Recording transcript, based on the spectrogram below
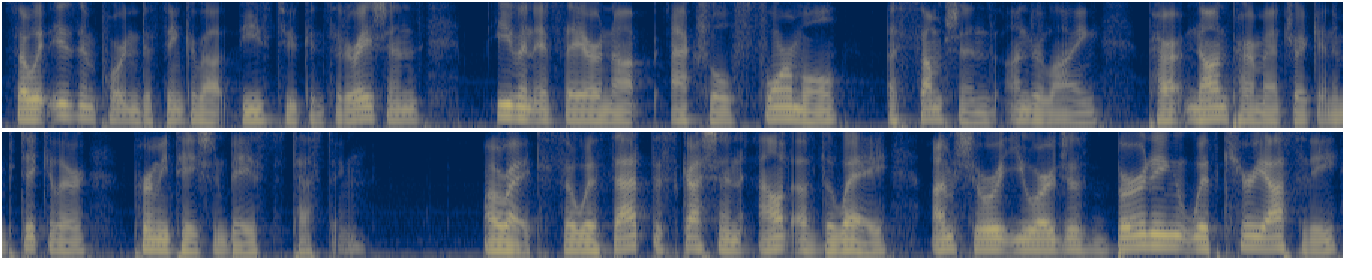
So it is important to think about these two considerations, even if they are not actual formal assumptions underlying non-parametric and in particular permutation-based testing. All right, so with that discussion out of the way, I'm sure you are just burning with curiosity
